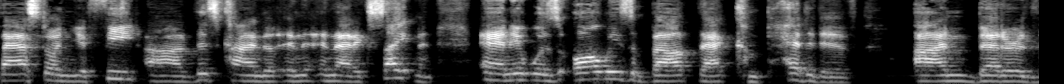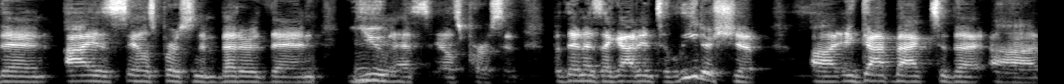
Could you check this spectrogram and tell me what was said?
fast on your feet, uh, this kind of, and, and that excitement. And it was always about that competitive. I'm better than I as a salesperson and better than you mm-hmm. as a salesperson. But then as I got into leadership, uh, it got back to that uh,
